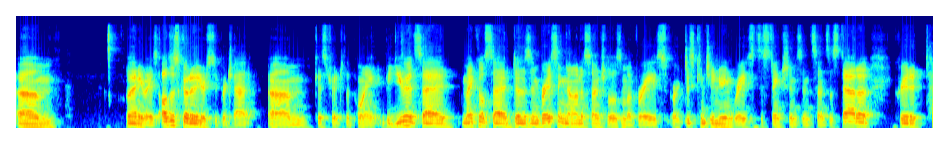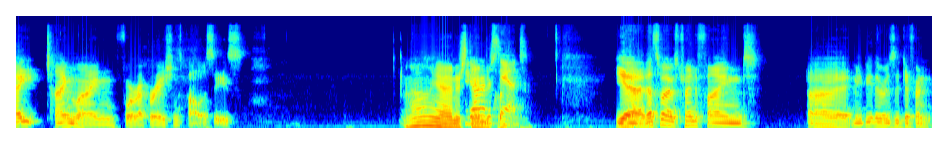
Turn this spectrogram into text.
Um, well, anyways, I'll just go to your super chat. Um, get straight to the point. But you had said, Michael said, does embracing non-essentialism of race or discontinuing race distinctions in census data create a tight timeline for reparations policies? Oh yeah, I understand. You don't the understand. Yeah, that's why I was trying to find. Uh, maybe there was a different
